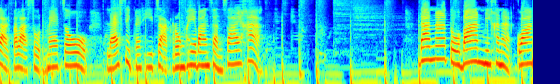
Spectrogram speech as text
จากตลาดสดแม่โจ้ และ 10 นาทีจากโรงพยาบาลสันทรายค่ะ ด้านหน้าตัวบ้านมีขนาดกว้าง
